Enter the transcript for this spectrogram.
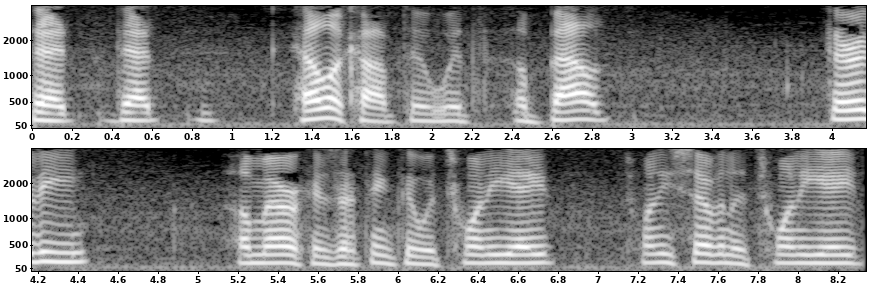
that that helicopter with about 30 Americans, I think there were 28, 27 to 28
